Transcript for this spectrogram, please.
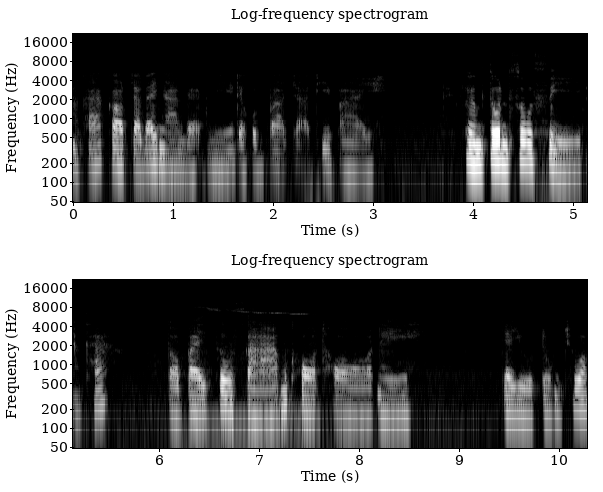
นะคะ ก็จะได้งานแบบนี้ เดี๋ยวคุณป้าจะอธิบาย เริ่มต้นโซ่สี่นะคะ ต่อไปโซ่สามคอทอใน จะอยู่ตรงช่วง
